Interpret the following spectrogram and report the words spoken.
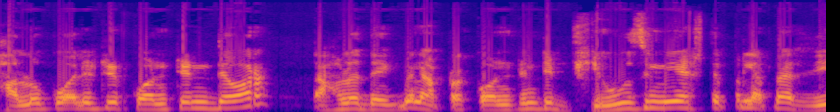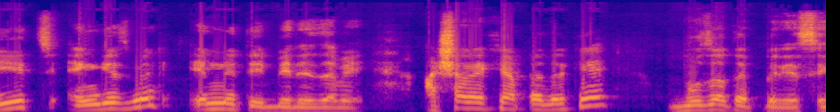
ভালো কোয়ালিটির কন্টেন্ট দেওয়ার, তাহলে দেখবেন আপনার কন্টেন্টে ভিউজ নিয়ে আসতে পারলে আপনার রিচ এঙ্গেজমেন্ট এমনিতেই বেড়ে যাবে। আশা রাখি আপনাদেরকে বোঝাতে পেরেছি।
